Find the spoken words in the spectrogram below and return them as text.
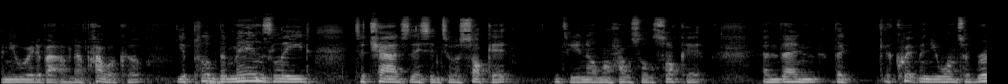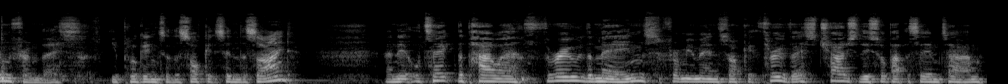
and you're worried about having a power cut you plug the mains lead to charge this into a socket into your normal household socket and then the equipment you want to run from this you plug into the sockets in the side and it will take the power through the mains from your main socket through this charge this up at the same time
